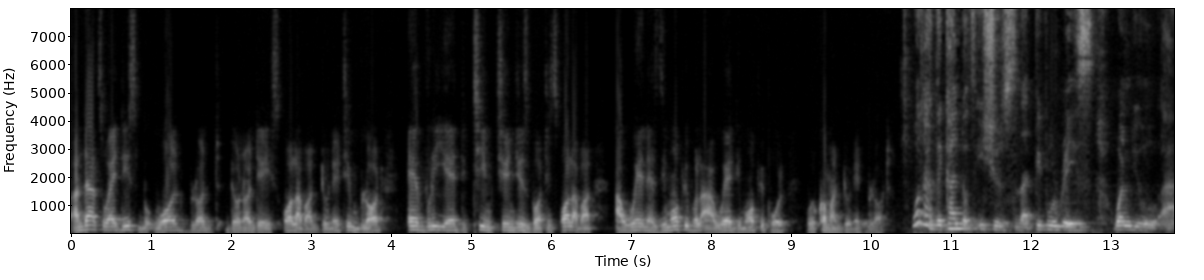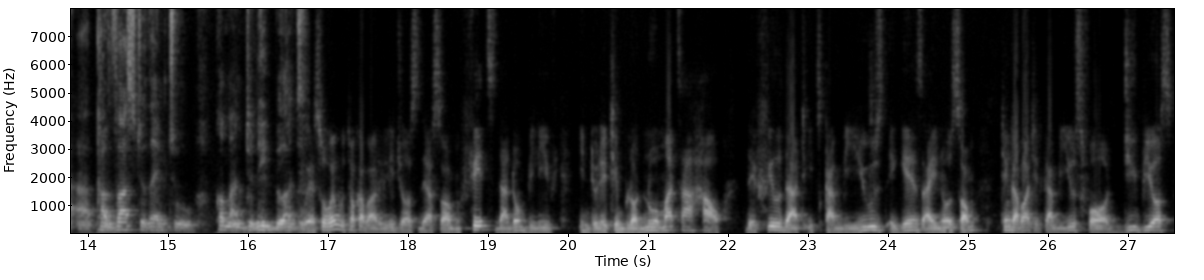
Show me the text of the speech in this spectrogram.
And that's why this World Blood Donor Day is all about donating blood. Every year the team changes, but it's all about awareness. The more people are aware, the more people will come and donate blood. What are the kind of issues that people raise when you uh, uh, canvass to them to come and donate blood? Well, So when we talk about religious, there are some faiths that don't believe in donating blood, no matter how. They feel that it can be used against, I know some think about it can be used for dubious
